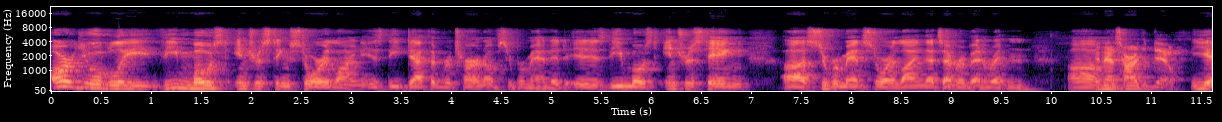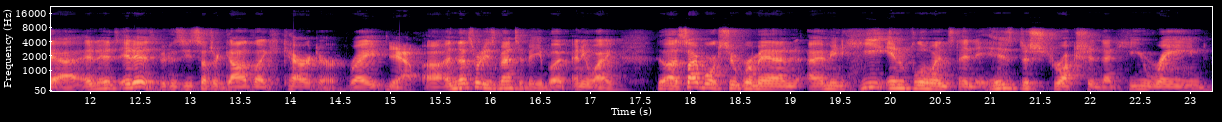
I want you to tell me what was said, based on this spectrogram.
Arguably, the most interesting storyline is the death and return of Superman. It is the most interesting uh, Superman storyline that's ever been written. Um, and that's hard to do. yeah, and it, it is because he's such a godlike character, right? Yeah. uh, and that's what he's meant to be. But anyway, uh, Cyborg Superman. I mean, he influenced and his destruction that he rained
